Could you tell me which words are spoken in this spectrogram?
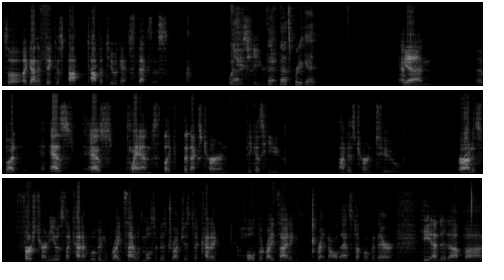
So I got Rough. Invictus top top of two against Thexus, which That- is huge. That, that's pretty good. and Yeah. then, uh, but as as planned, like the next turn, because he, on his turn two, or on his first turn, he was like kind of moving right side with most of his drudges to kind of hold the right side and threaten all that stuff over there. He ended up, uh,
